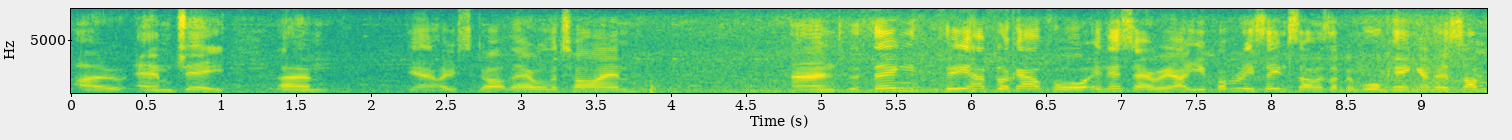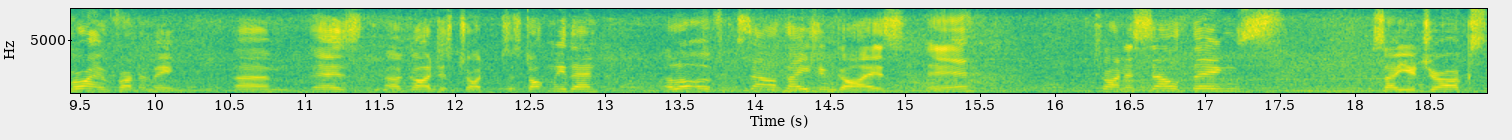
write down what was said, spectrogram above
OMG. Um, yeah, I used to go up there all the time. And the thing that you have to look out for in this area, you've probably seen some as I've been walking, and there's some right in front of me. Um, there's a guy just tried to stop me then a lot of South Asian guys here trying to sell things, sell your drugs,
